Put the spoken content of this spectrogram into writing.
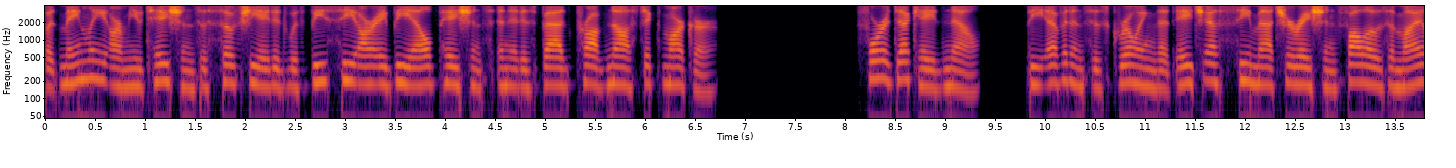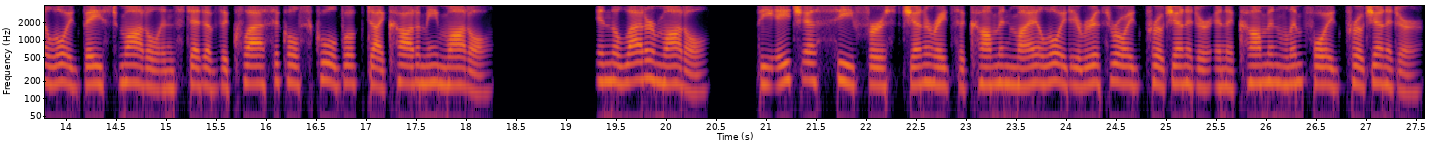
but mainly are mutations associated with BCR-ABL patients and it is bad prognostic marker. For a decade now, the evidence is growing that HSC maturation follows a myeloid-based model instead of the classical schoolbook dichotomy model. In the latter model, the HSC first generates a common myeloid erythroid progenitor and a common lymphoid progenitor.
